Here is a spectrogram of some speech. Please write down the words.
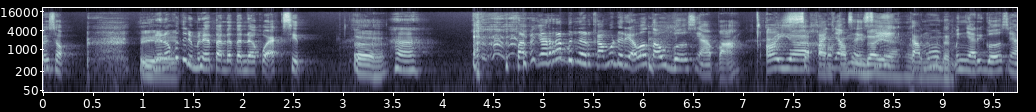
besok. Iya, dan aku iya. tidak melihat tanda-tanda aku exit. Eh, Hah. tapi karena bener kamu dari awal tahu goalsnya apa. Oh iya, sepanjang kamu sesi ya, kamu bener-bener. mencari goalsnya.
